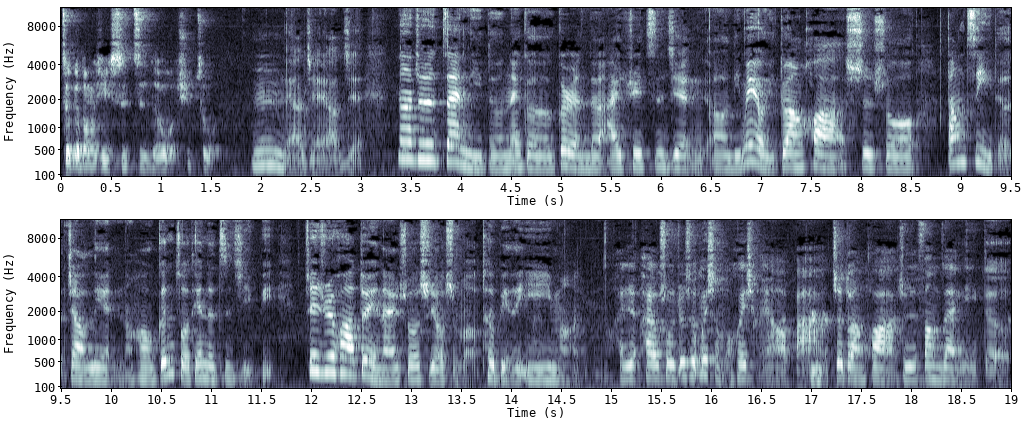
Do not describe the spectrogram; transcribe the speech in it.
这个东西是值得我去做。嗯，了解了解。那就是在你的那个个人的 IG 自荐，呃，里面有一段话是说，当自己的教练，然后跟昨天的自己比，这句话对你来说是有什么特别的意义吗？还是还有说，就是为什么会想要把这段话就是放在你的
